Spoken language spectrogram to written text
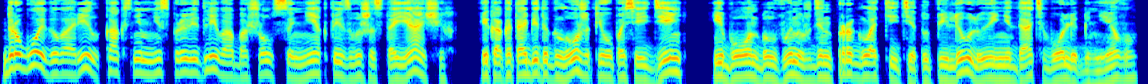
Другой говорил, как с ним несправедливо обошелся некто из вышестоящих, и как эта обида гложет его по сей день, ибо он был вынужден проглотить эту пилюлю и не дать воли гневу.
